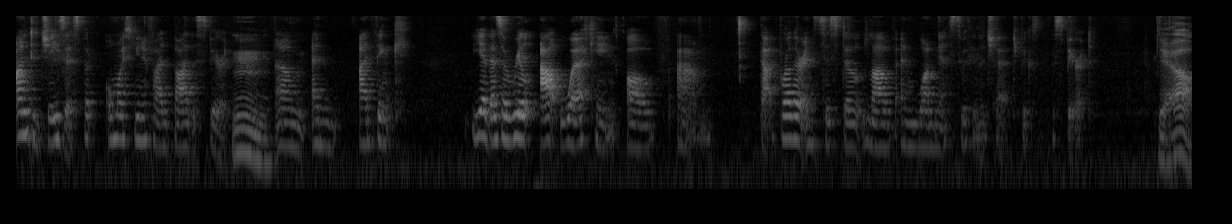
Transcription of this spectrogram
unto Jesus, but almost unified by the Spirit. Mm. Um, and I think yeah, there's a real outworking of um, that brother and sister love and oneness within the church because of the Spirit. Yeah.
